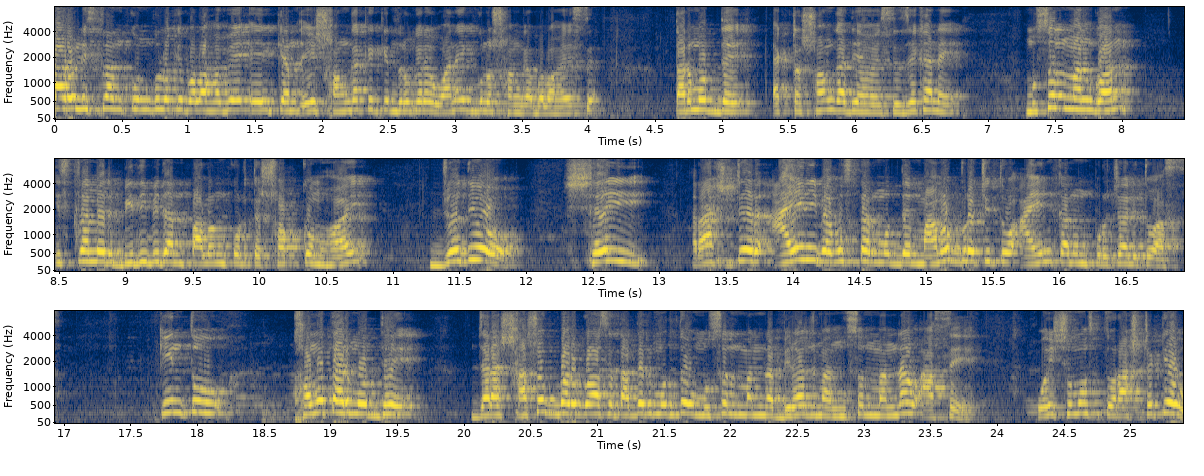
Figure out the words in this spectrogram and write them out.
দারুল ইসলাম কোনগুলোকে বলা হবে? এই এই সংজ্ঞাকে কেন্দ্র করে অনেকগুলো সংজ্ঞা বলা হয়েছে। তার মধ্যে একটা সংজ্ঞা দেওয়া হয়েছে যেখানে মুসলমানগণ ইসলামের বিধিবিধান পালন করতে সক্ষম হয়, যদিও সেই রাষ্ট্রের আইনি ব্যবস্থার মধ্যে মানবরচিত আইন কানুন প্রচলিত আছে। কিন্তু ক্ষমতার মধ্যে যারা শাসকবর্গ আছে, তাদের মধ্যেও মুসলমানরা বিরাজমান, মুসলমানরাও আছে। ওই সমস্ত রাষ্ট্রকেও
